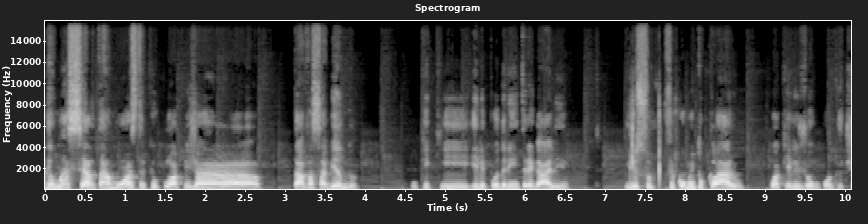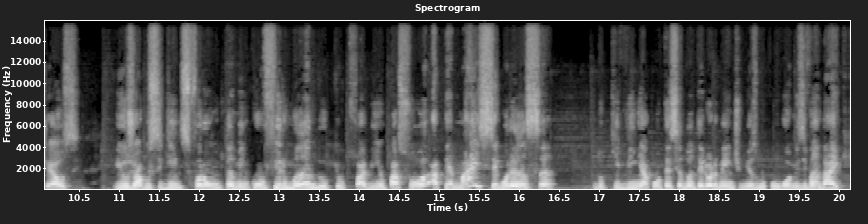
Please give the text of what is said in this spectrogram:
deu uma certa amostra que o Klopp já estava sabendo o que, que ele poderia entregar ali. Isso ficou muito claro com aquele jogo contra o Chelsea. E os jogos seguintes foram também confirmando que o Fabinho passou a ter mais segurança do que vinha acontecendo anteriormente, mesmo com Gomes e Van Dijk,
